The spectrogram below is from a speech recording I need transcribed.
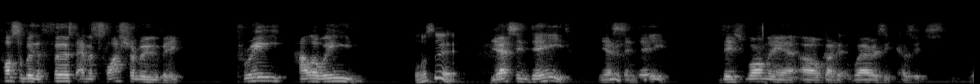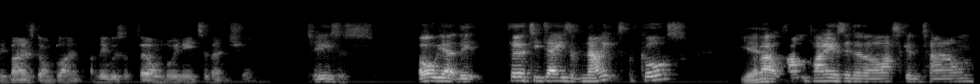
possibly the first ever slasher movie, pre-Halloween. Was it? Yes, indeed. Yes, hmm. indeed. There's one here. Oh God, where is it? Because it's my mind's gone blank. And there was a film we need to mention. Jesus. Oh yeah, the Thirty Days of Night, of course. Yeah. About vampires in an Alaskan town.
